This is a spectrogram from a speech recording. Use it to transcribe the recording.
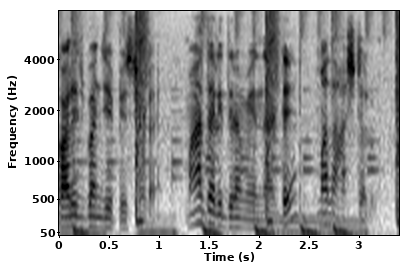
కాలేజ్ బంద్ చేపిస్తుండే. మా దరిద్రం ఏంటంటే మాది హాస్టల్.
